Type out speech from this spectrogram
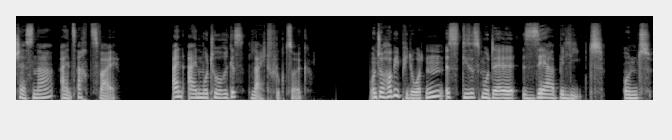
Cessna 182. Ein einmotoriges Leichtflugzeug. Unter Hobbypiloten ist dieses Modell sehr beliebt und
